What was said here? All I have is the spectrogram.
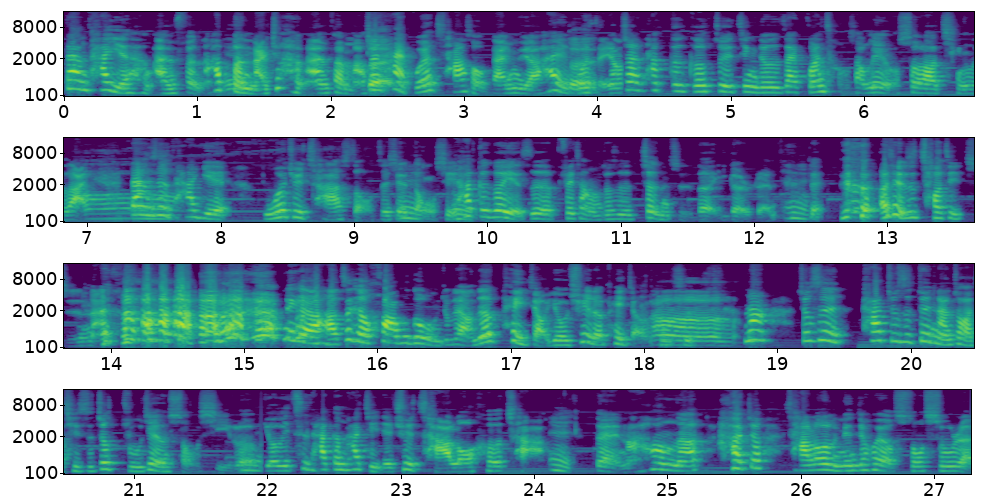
但她也很安分，她本来就很安分嘛，嗯、所以她也不会插手干预啊，她也不会怎样。虽然她哥哥最近就是在官场上面有受到青睐，哦、但是她也不会去插手这些东西。她、嗯、哥哥也是非常就是正直的一个人，嗯，对，而且是超级直男。那个好，这个话不多，我们就不讲。这个配角，有趣的配角故事，嗯、那就是他就是对男主角其实就逐渐熟悉了。嗯、有一次，他跟他姐姐去茶楼喝茶，嗯，对，然后呢，他就茶楼里面就会有说书人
